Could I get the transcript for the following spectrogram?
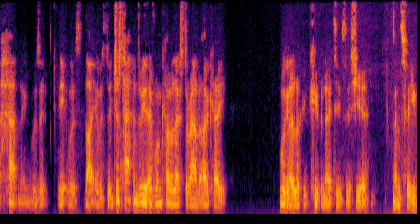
happening? Was it? It was like it was. It just happened to be that everyone coalesced around. Okay, we're going to look at Kubernetes this year and see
